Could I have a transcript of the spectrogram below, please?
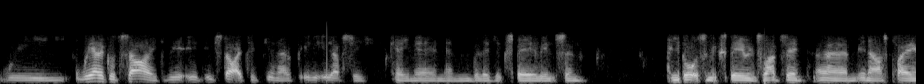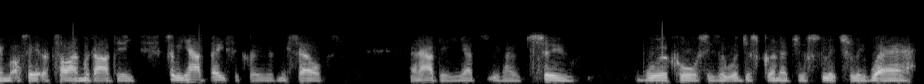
we we had a good side. We it, it started to, you know, he, obviously came in and with his experience and he brought some experienced lads in. Um, you know, I was playing, I say at the time with Addy. So he had basically with myself and Addy, he had, you know, two workhorses that were just going to just literally wear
